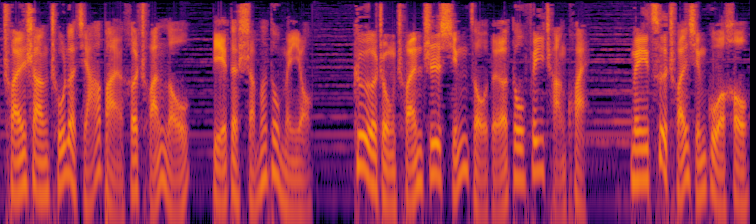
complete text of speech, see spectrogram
船上除了甲板和船楼，别的什么都没有。各种船只行走得都非常快，每次船行过后，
